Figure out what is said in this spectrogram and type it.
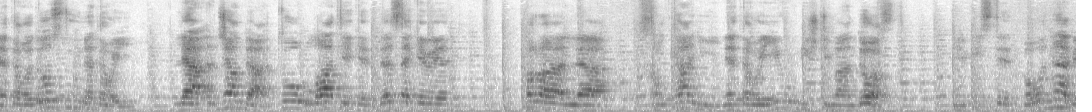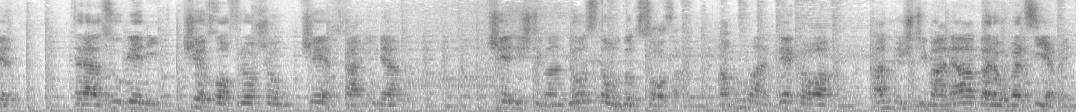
نەتەوەدۆست و نەتەوەیی، لە ئەنجامدا تۆ وڵاتێکت دەستدەکەوێت پڕە لە خەڵکانی نەتەوەیی و نیشتیماندۆست. پێویستت بەوە نابێت تەرازوو بێنیت کێ خۆفرۆشە و کێ خائینە، کێ نیشتیمان دۆستە و دڵسۆزە، هەموومان پێکەوە ئەم نیشتیمانە بەرەو بەرزی ئەبەین،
